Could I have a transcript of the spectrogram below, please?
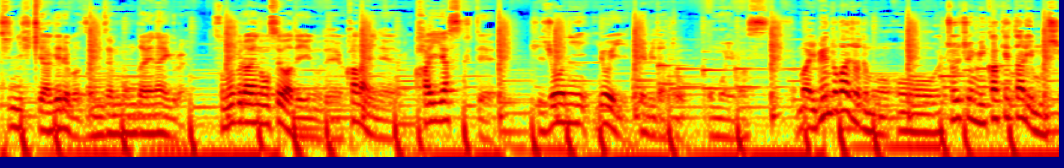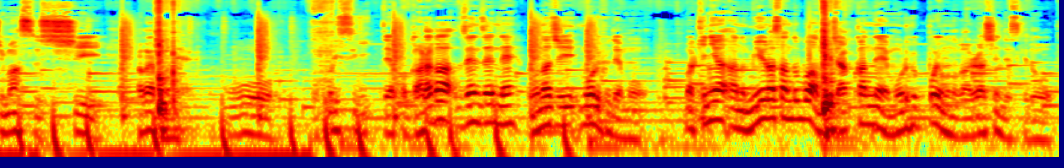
12匹あげれば全然問題ないぐらい。そのぐらいのお世話でいいのでかなりね飼いやすくて非常に良いヘビだと思います。まあイベント会場でもちょいちょい見かけたりもしますしやっぱねお怒りすぎでやっぱ柄が全然ね同じモルフでもまあ、気にあの三浦サンドボアも若干ねモルフっぽいものがあるらしいんですけど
